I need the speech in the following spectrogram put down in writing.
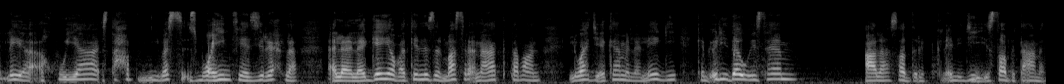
ليا أخويا اصطحبني بس أسبوعين في هذه الرحلة العلاجية وبعد كده نزل مصر. أنا قعدت طبعا لوحدي اكمل علاجي. كان بيقول لي ده وسام على صدرك لأن دي إصابة عمل.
